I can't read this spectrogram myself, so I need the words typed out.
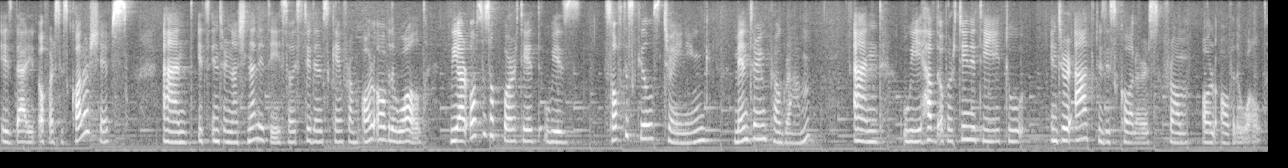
is that it offers scholarships and its internationality, so students came from all over the world. We are also supported with soft skills training, mentoring program, and we have the opportunity to interact with the scholars from all over the world.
